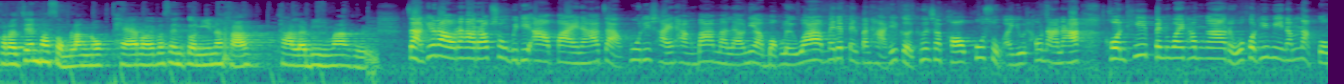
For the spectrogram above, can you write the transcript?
Collagen ผสมรังนกแท้ร้อยเปอร์เซ็นต์ตัวนี้นะคะ ทานแล้วดีมากเลย จากที่เรานะคะรับชม VTR ไปนะคะจากผู้ที่ใช้ทางบ้านมาแล้วเนี่ยบอกเลยว่าไม่ได้เป็นปัญหาที่เกิดขึ้นเฉพาะผู้สูงอายุเท่านั้นนะคะ คนที่เป็นวัยทำงานหรือว่าคนที่มีน้ำหนักตัว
